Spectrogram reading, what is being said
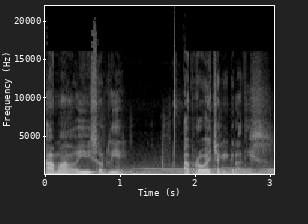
ama, vive y sonríe, aprovecha que es gratis.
